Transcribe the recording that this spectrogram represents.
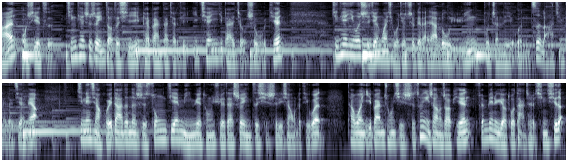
安，我是叶子，今天是摄影早自习陪伴大家的第一千一百九十五天。今天因为时间关系，我就只给大家录语音，不整理文字了，请大家见谅。今天想回答的呢是松间明月同学在摄影自习室里向我的提问。他问：一般冲洗十寸以上的照片，分辨率要多大才是清晰的？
